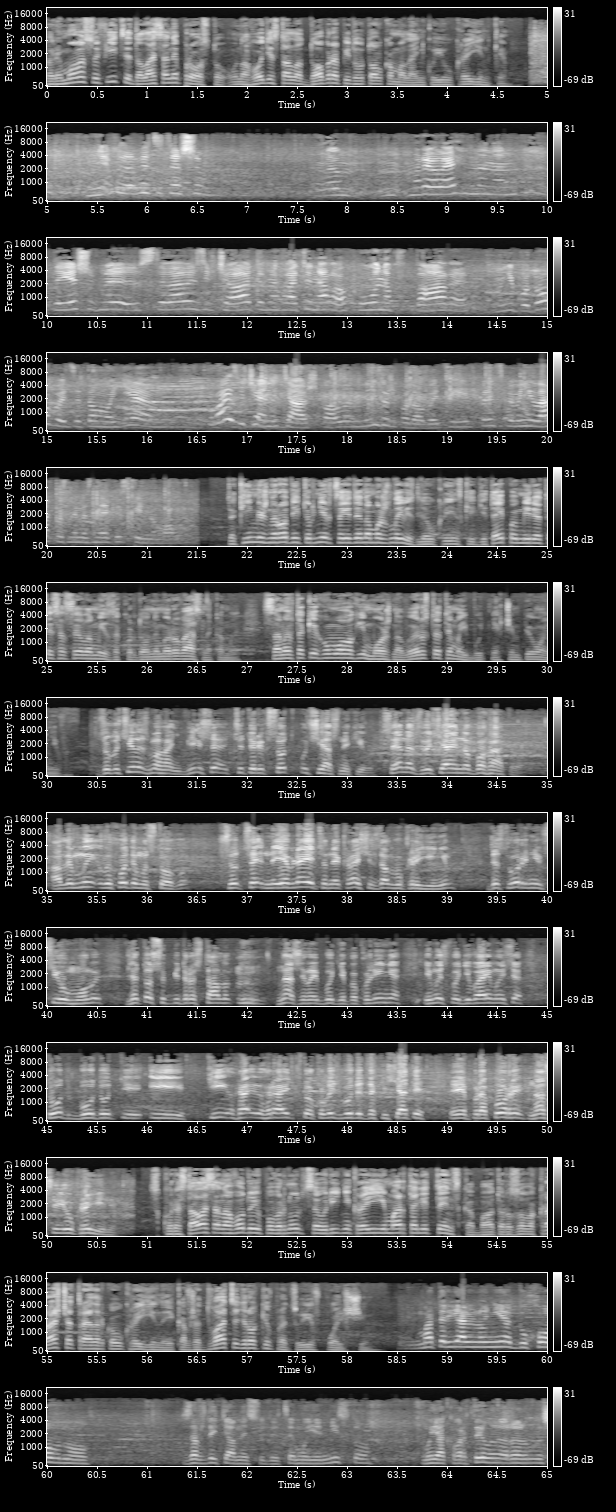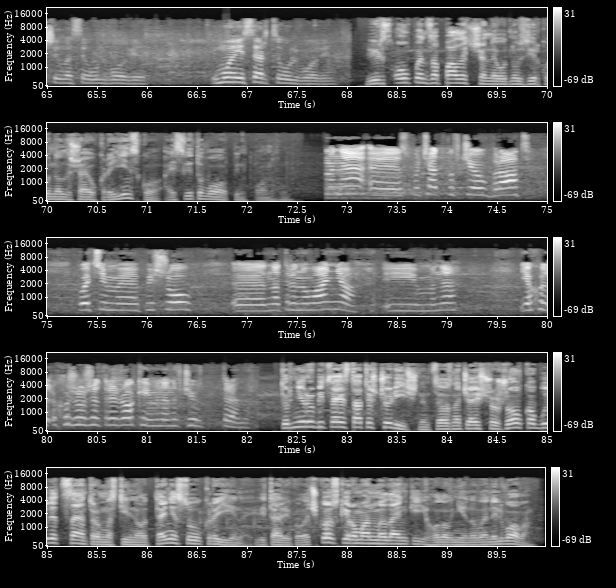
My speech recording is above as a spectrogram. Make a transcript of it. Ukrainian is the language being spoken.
Перемога Софійці далася непросто. У нагоді стала добра підготовка маленької українки. Мені подобається те, що ем, Марія Олегівна нам дає, щоб ми ставали з дівчатами, грати на рахунок, в пари. Мені подобається, тому є. Буває, звичайно, тяжко, але мені дуже подобається. І, в принципі, мені легко з ними знайти спільну мову. Такий міжнародний турнір це єдина можливість для українських дітей помірятися силами із закордонними ровесниками. Саме в таких умовах і можна виростити майбутніх чемпіонів. Залучили змагань більше 400 учасників. Це надзвичайно багато. Але ми виходимо з того, що це не є найкращий зал в Україні, де створені всі умови для того, щоб підростало наше майбутнє покоління. І ми сподіваємося, тут будуть і- ті грають, хто колись буде захищати е, прапори нашої України. Скористалася нагодою повернутися у рідні краї Марта Літинська, багаторазова краща тренерка України, яка вже 20 років працює в Польщі. Матеріально ні, духовно завжди тягне сюди. Це моє місто, моя квартира лишилася у Львові і моє серце у Львові. Lears Open запалить ще не одну зірку не лише українського, а й світового пінг-понгу. Мене е, спочатку вчив брат, потім е, пішов е, на тренування і мене. Я хо- ходжу вже три роки і мене навчив тренер. Турнір обіцяє стати щорічним. Це означає, що Жовка буде центром настільного тенісу України. Віталій Колачковський, Роман Миленький. Головні новини Львова.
